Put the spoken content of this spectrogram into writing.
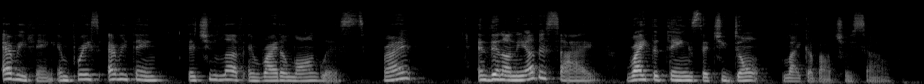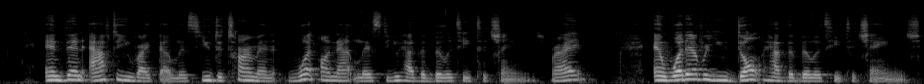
Everything. Embrace everything that you love and write a long list, right? And then on the other side, write the things that you don't like about yourself. And then after you write that list, you determine what on that list do you have the ability to change, right? And whatever you don't have the ability to change,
